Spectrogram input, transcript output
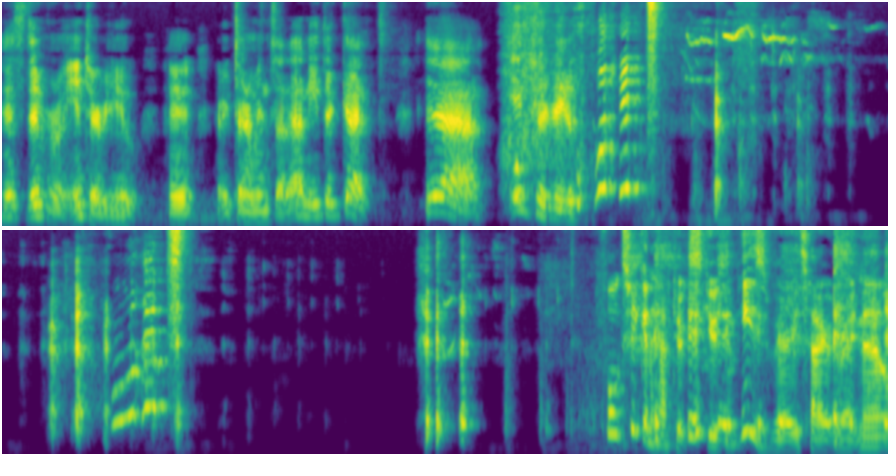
That's different interview. They turn them inside out and eat their guts. Yeah, interview. what? what? Folks, you're gonna have to excuse him. He's very tired right now.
